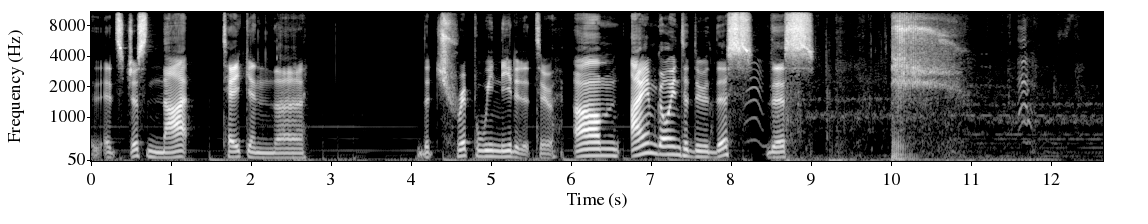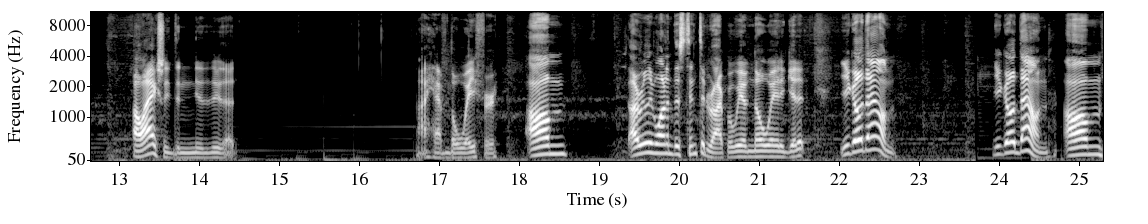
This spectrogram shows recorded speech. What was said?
it's just not taken the the trip we needed it to. Um, I am going to do this, this. Oh, I actually didn't need to do that. I have the wafer. Um, I really wanted this tinted rock, but we have no way to get it. You go down. You go down. Um,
